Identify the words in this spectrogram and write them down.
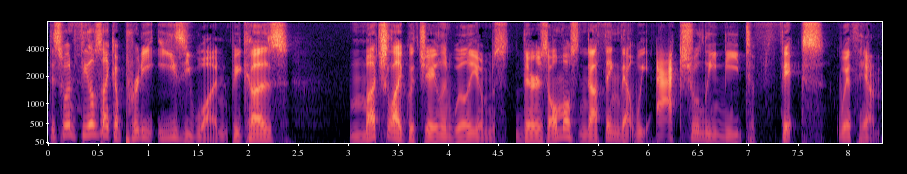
this one feels like a pretty easy one because much like with Jalen Williams, there's almost nothing that we actually need to fix with him.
